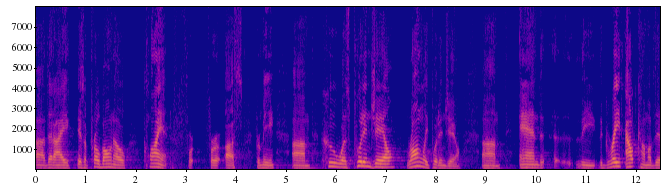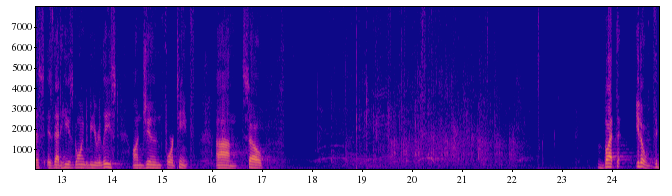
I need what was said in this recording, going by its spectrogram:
uh, that I is a pro bono client for, for us, for me, um, who was put in jail, wrongly put in jail, um, and uh, the, the great outcome of this is that he's going to be released on June 14th. Um, so, but you know, the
